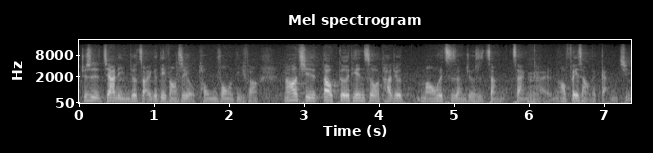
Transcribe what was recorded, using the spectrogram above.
就是家里你就找一个地方是有通风的地方。然后其实到隔天之后，它就毛会自然就是绽绽开，然后非常的干净。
